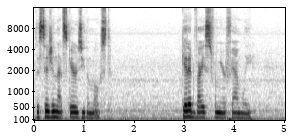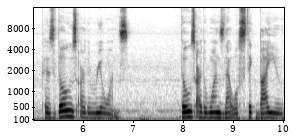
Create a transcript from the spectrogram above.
decision that scares you the most. Get advice from your family because those are the real ones. Those are the ones that will stick by you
